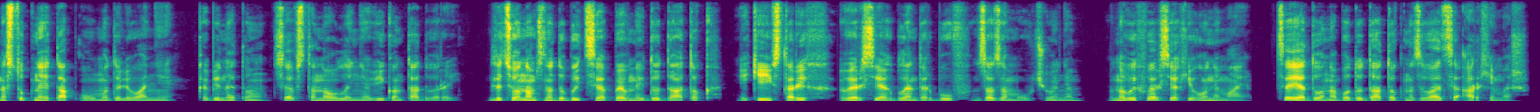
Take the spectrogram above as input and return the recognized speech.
Наступний етап у моделюванні кабінету це встановлення вікон та дверей. Для цього нам знадобиться певний додаток, який в старих версіях Blender був за замовчуванням, в нових версіях його немає. Цей аддон або додаток називається Archimesh.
